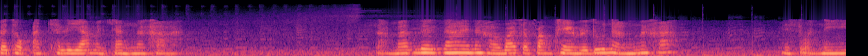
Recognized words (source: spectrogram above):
กระจกอัจฉริยะเหมือนกันนะคะ สามารถเลือกได้นะคะ ว่าจะฟังเพลงหรือดูหนังนะคะ ในส่วนนี้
